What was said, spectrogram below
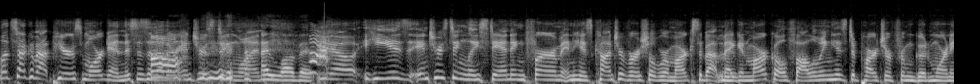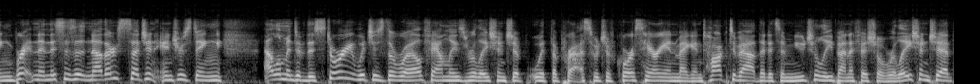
Let's talk about Piers Morgan. This is another Oh. interesting one. I love it. You know, he is interestingly standing firm in his controversial remarks about Mm. Meghan Markle following his departure from Good Morning Britain. And this is another such an interesting element of this story, which is the royal family's relationship with the press, which of course Harry and Meghan talked about that it's a mutually beneficial relationship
